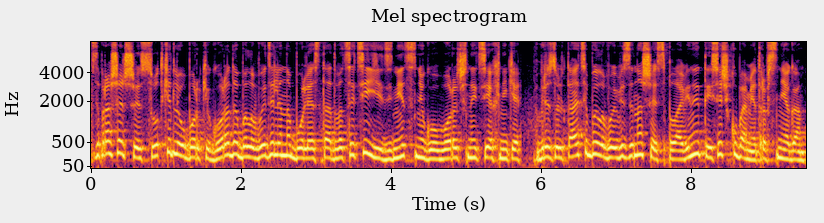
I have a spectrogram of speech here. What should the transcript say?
За прошедшие сутки для уборки города было выделено более 120 единиц снегоуборочной техники. В результате было вывезено 6,5 тысяч кубометров снега.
